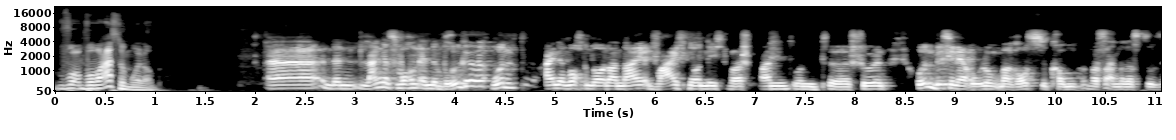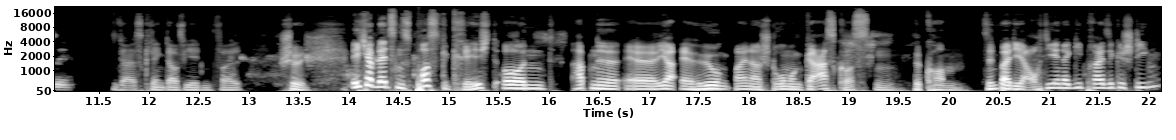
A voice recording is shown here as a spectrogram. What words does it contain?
wo, wo warst du im Urlaub? Äh, ein langes Wochenende Brügge und eine Woche Norderney war ich noch nicht, war spannend und äh, schön und ein bisschen Erholung mal rauszukommen, was anderes zu sehen. Das klingt auf jeden Fall schön. Ich habe letztens Post gekriegt und habe eine äh, ja, Erhöhung meiner Strom- und Gaskosten bekommen. Sind bei dir auch die Energiepreise gestiegen?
